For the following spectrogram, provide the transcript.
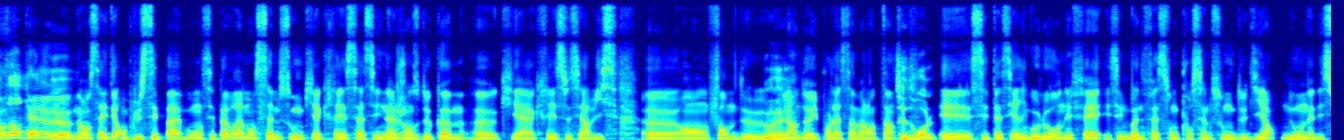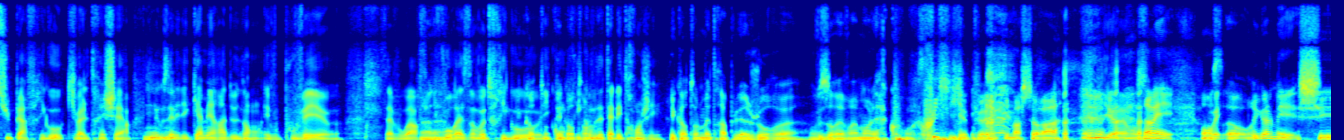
En Oh, tout mon cas, Dieu. euh, non, ça a été. En plus, c'est pas bon, c'est pas vraiment Samsung qui a créé ça. C'est une agence de com euh, qui a créé ce service euh, en forme de Ouais. clin d'œil pour la Saint-Valentin. c'est drôle. Et c'est assez rigolo en effet, et c'est une bonne façon pour Samsung de dire nous on a des super frigos qui valent très cher, mais Mhm. vous avez des caméras dedans et vous pouvez euh, savoir ce Voilà. qui vous reste dans votre frigo, quand on- y compris quand vous êtes à l'étranger. Et quand on le mettra plus à jour, vous aurez vraiment l'air con. Il n'y a plus rien qui marchera. Puis, Non mais on, Oui. on rigole, mais chez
